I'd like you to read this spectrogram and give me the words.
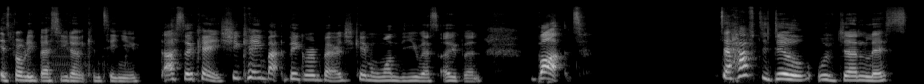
It's probably best you don't continue. That's okay. She came back bigger and better. She came and won the US Open. But to have to deal with journalists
